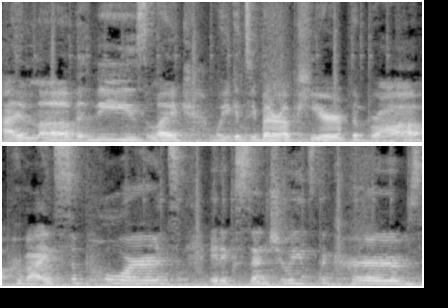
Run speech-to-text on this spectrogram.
I love these, like, well, you can see better up here. The bra provides support. It accentuates the curves.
